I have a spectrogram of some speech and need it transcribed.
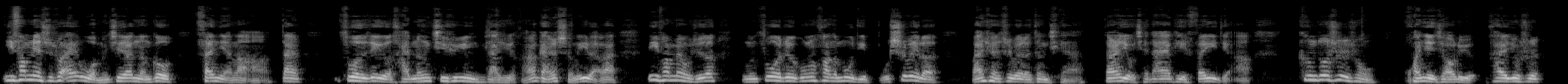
一方面是说，哎，我们既然能够三年了啊，但做的这个还能继续运行下去，好像感觉省了一百万。另一方面，我觉得我们做这个公众号的目的不是为了完全是为了挣钱，当然有钱大家可以分一点啊，更多是一种缓解焦虑，还有就是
